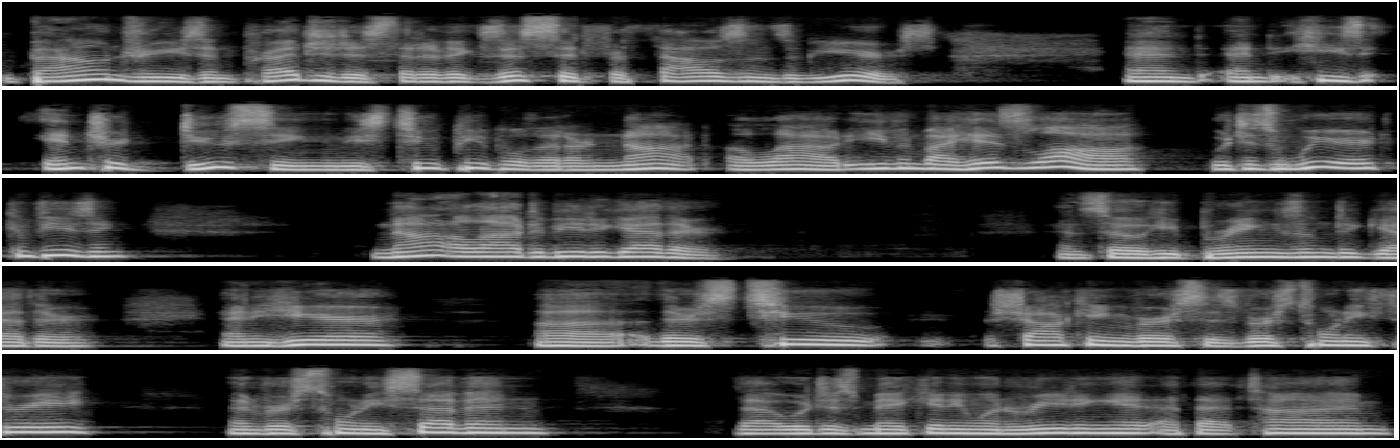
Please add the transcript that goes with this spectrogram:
boundaries and prejudice that have existed for thousands of years. And and he's introducing these two people that are not allowed even by his law which is weird confusing not allowed to be together. And so he brings them together. And here uh, there's two shocking verses verse 23 and verse 27 that would just make anyone reading it at that time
